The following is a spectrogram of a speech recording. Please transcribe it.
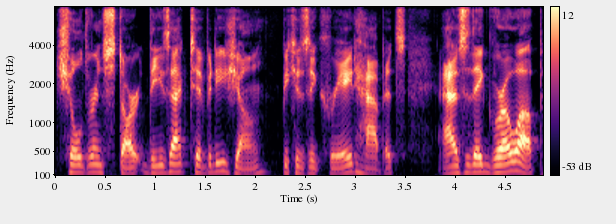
Children start these activities young because they create habits. As they grow up,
